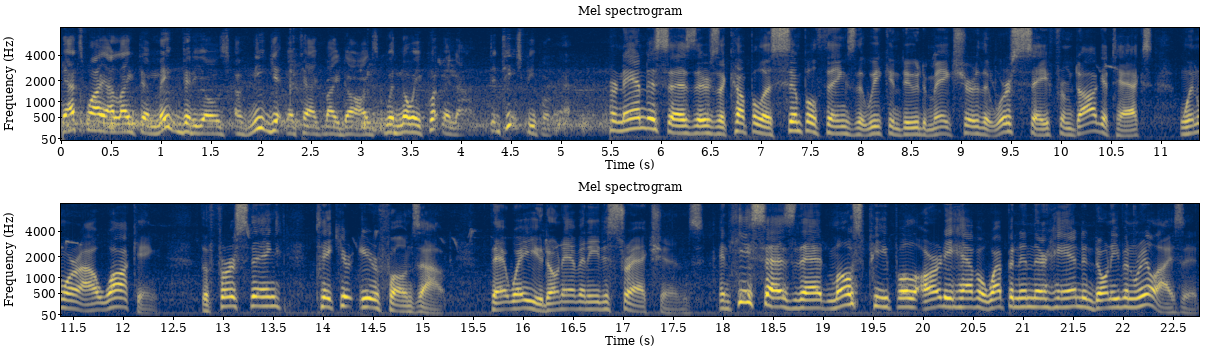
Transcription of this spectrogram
That's why I like to make videos of me getting attacked by dogs with no equipment on, to teach people that. Hernandez says there's a couple of simple things that we can do to make sure that we're safe from dog attacks when we're out walking. The first thing, take your earphones out. That way you don't have any distractions. And he says that most people already have a weapon in their hand and don't even realize it.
